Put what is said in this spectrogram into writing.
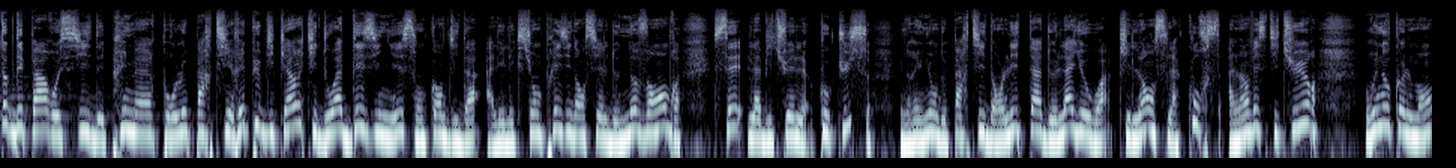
Top départ aussi des primaires pour le Parti républicain qui doit désigner son candidat à l'élection présidentielle de novembre. C'est l'habituel caucus, une réunion de partis dans l'État de l'Iowa qui lance la course à l'investiture. Bruno Coleman,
